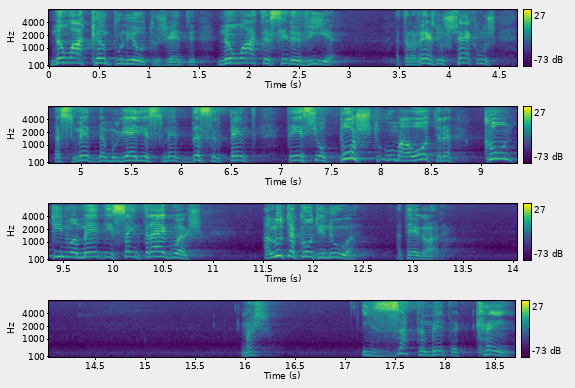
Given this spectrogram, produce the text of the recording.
Não há campo neutro, gente, não há terceira via. Através dos séculos, a semente da mulher e a semente da serpente têm se oposto uma à outra continuamente e sem tréguas. A luta continua até agora. Mas exatamente a quem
